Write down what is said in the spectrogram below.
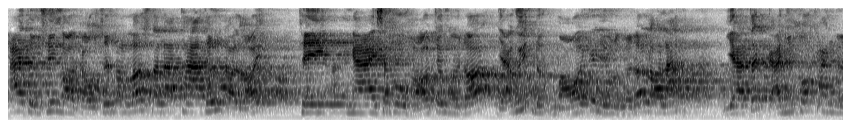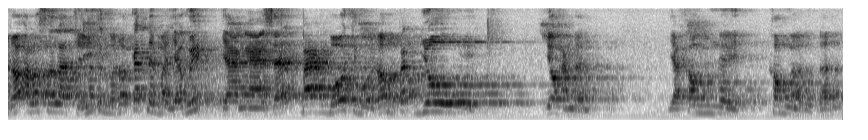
ai thường xuyên ngồi cầu xin Allah Taala tha thứ tội lỗi, thì ngài sẽ phù hộ cho người đó, giải quyết được mọi cái điều người đó lo lắng và tất cả những khó khăn người đó Allah Taala chỉ cho người đó cách để mà giải quyết và ngài sẽ ban bố cho người đó một cách vô vô hạn định và không thì không ngờ được đến.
